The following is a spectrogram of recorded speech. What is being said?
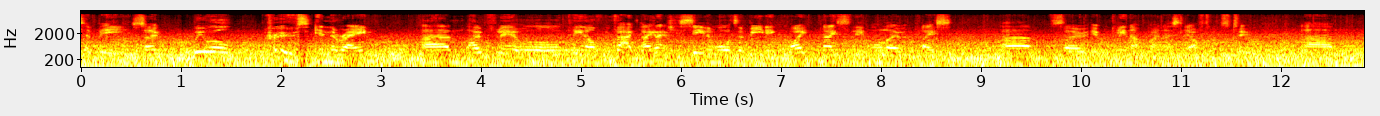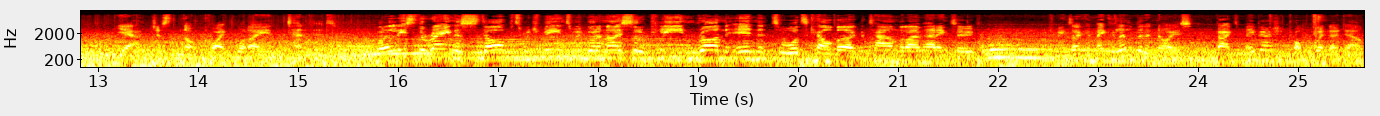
to be. So we will cruise in the rain. Um, hopefully it will clean off. In fact, I can actually see the water beading quite nicely all over the place. Um, so it will clean up quite nicely afterwards too. Um, yeah, just not quite what I intended. Well, at least the rain has stopped, which means we've got a nice sort of clean run in towards Kelberg, the town that I'm heading to. Which means I can make a little bit of noise. In fact, maybe I should pop the window down,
